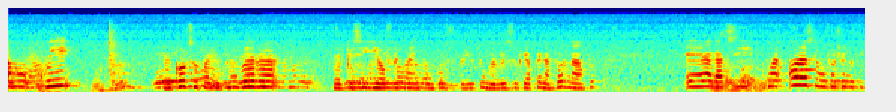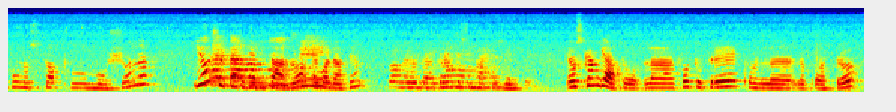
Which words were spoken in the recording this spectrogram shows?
siamo qui nel corso per youtuber perché sì io frequento un corso per youtuber visto che è appena tornato. E ragazzi qua- ora stiamo facendo tipo uno stop motion. Io ho cercato di editarlo e guardate praticamente si fa così. E ho scambiato la foto 3 con la la 4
